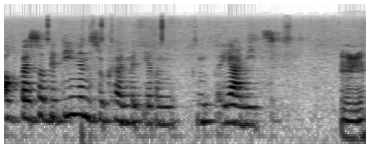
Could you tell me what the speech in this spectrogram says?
auch besser bedienen zu können mit ihren ja, Needs. Mhm.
